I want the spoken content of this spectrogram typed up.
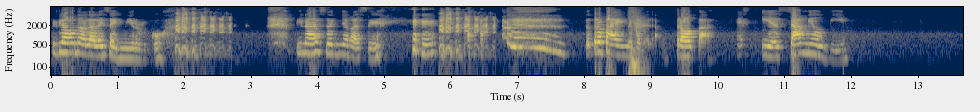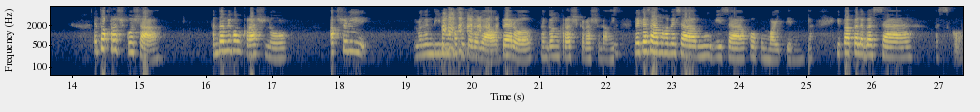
Bigla ako naalala yung side mirror ko. Pinasag niya kasi. Tatrapahin na ko na lang. Tropa. Next is Samuel B. Ito, crush ko siya. Ang dami kong crush, no? Actually, malandi naman kasi talaga ako. Pero, hanggang crush-crush lang. Nagkasama kami sa movie sa Coco Martin. Ipapalabas sa Asko.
